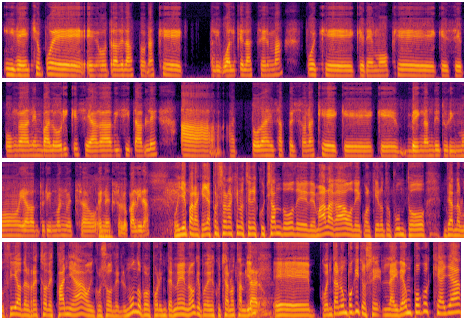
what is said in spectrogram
y de hecho pues es otra de las zonas que al igual que las termas, pues que queremos que, que se pongan en valor y que se haga visitable a, todas esas personas que, que, que, vengan de turismo y hagan turismo en nuestra, en nuestra localidad. Oye, para aquellas personas que nos estén escuchando de, de, Málaga o de cualquier otro punto de Andalucía o del resto de España o incluso del mundo por, por internet, ¿no? Que pueden escucharnos también. Claro. Eh, cuéntanos un poquito, se, la idea un poco es que haya,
